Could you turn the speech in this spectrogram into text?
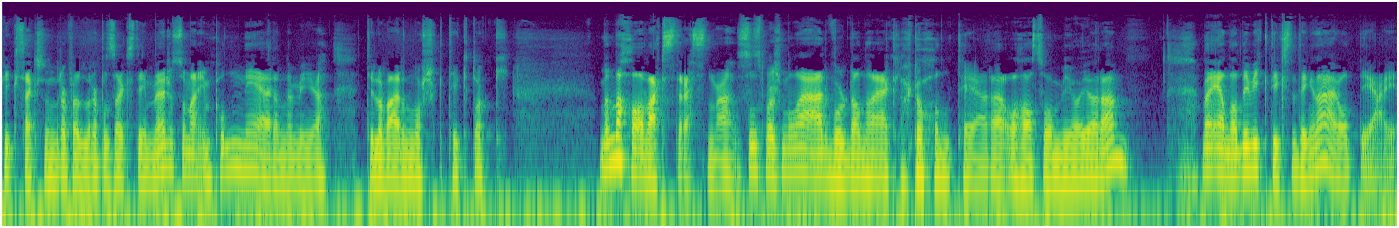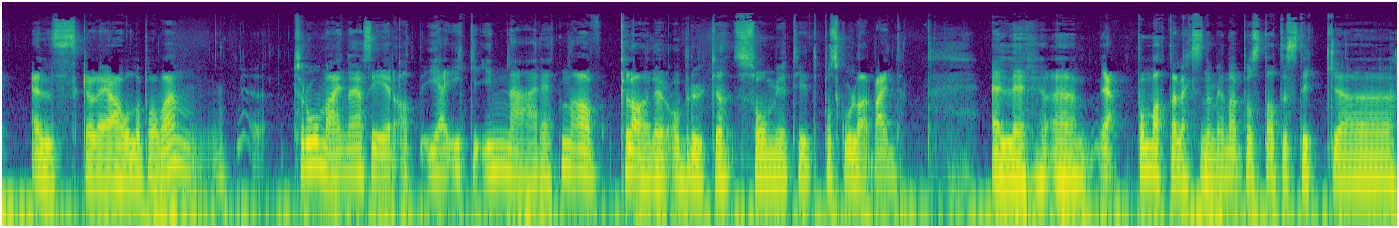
Fikk 600 følgere på seks timer, som er imponerende mye til å være norsk TikTok. Men det har vært stressende, så spørsmålet er hvordan har jeg klart å håndtere å ha så mye å gjøre? Men en av de viktigste tingene er jo at jeg elsker det jeg holder på med. Tro meg når jeg sier at jeg ikke i nærheten av klarer å bruke så mye tid på skolearbeid. Eller uh, ja, på matteleksene mine, på statistikk uh,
